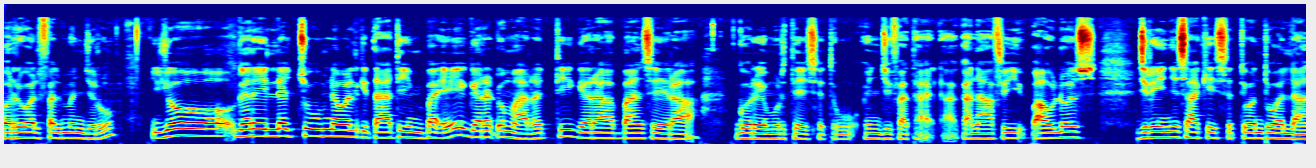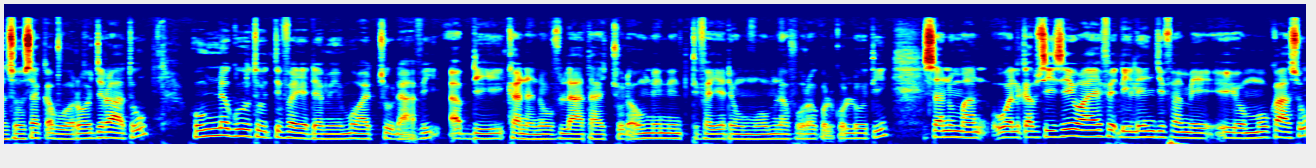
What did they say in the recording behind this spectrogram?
warri wal falman jiru. Yoo gareen lachuu humna walqixaatiin ba'ee gara dhumaa irratti gara abbaan seeraa. Goree murteessitu injifataadha kanaaf paawuloos jireenya isaa keessatti wanti wallaansoosa qabu yeroo jiraatu humna guutuutti fayyadamee mo'achuudhaaf abdii kana nuuf laata jechuudha humni inni itti fayyadamu humna hafuura qulqulluuti. Sanumaan walqabsiisee waa'ee fedhiilee injifame yommuu kaasu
